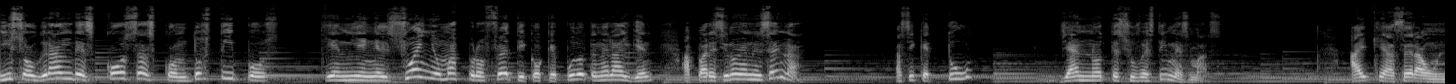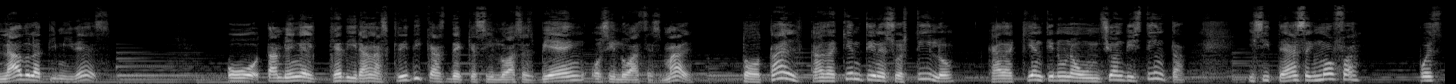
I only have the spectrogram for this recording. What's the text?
Hizo grandes cosas con dos tipos que ni en el sueño más profético que pudo tener alguien aparecieron en escena. Así que tú ya no te subestimes más. Hay que hacer a un lado la timidez o también el qué dirán las críticas de que si lo haces bien o si lo haces mal. Total, cada quien tiene su estilo, cada quien tiene una unción distinta. Y si te hacen mofa, pues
